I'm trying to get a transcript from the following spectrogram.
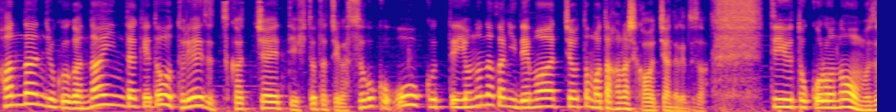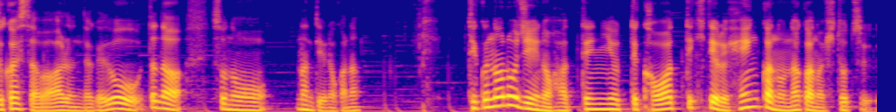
判断力がないんだけどとりあえず使っちゃえっていう人たちがすごく多くって世の中に出回っちゃうとまた話変わっちゃうんだけどさ。っていうところの難しさはあるんだけどただその何て言うのかな。テクノロジーの発展によって変わってきてる変化の中の一つ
